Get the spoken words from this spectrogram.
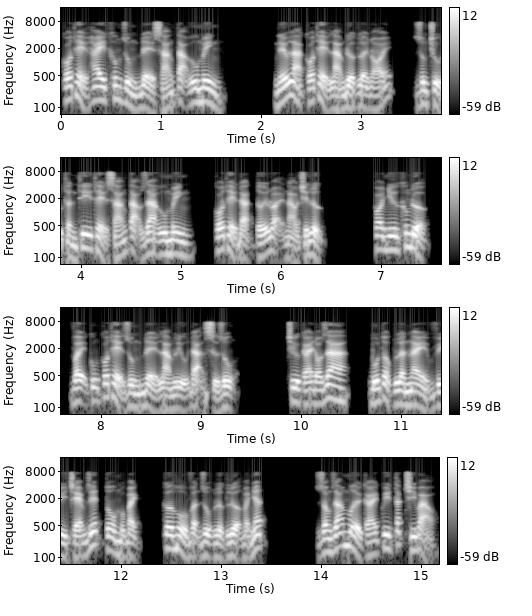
có thể hay không dùng để sáng tạo ưu minh. Nếu là có thể làm được lời nói, dùng chủ thần thi thể sáng tạo ra ưu minh, có thể đạt tới loại nào chiến lược? coi như không được, vậy cũng có thể dùng để làm lựu đạn sử dụng. Trừ cái đó ra, bốn tộc lần này vì chém giết tô một bạch, cơ hồ vận dụng lực lượng mạnh nhất. Dòng dã mười cái quy tắc trí bảo,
